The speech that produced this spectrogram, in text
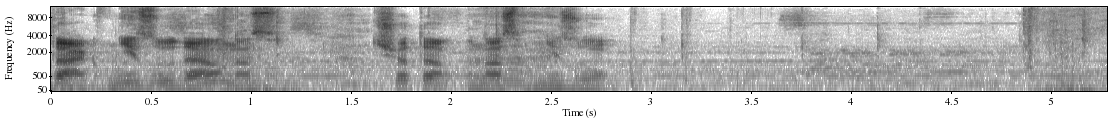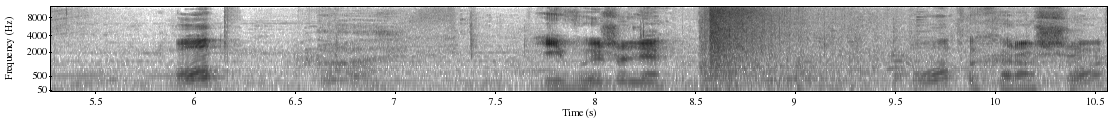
Так, внизу, да, у нас? Что-то у нас внизу. Оп! И выжили. Оп, и хорошо.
